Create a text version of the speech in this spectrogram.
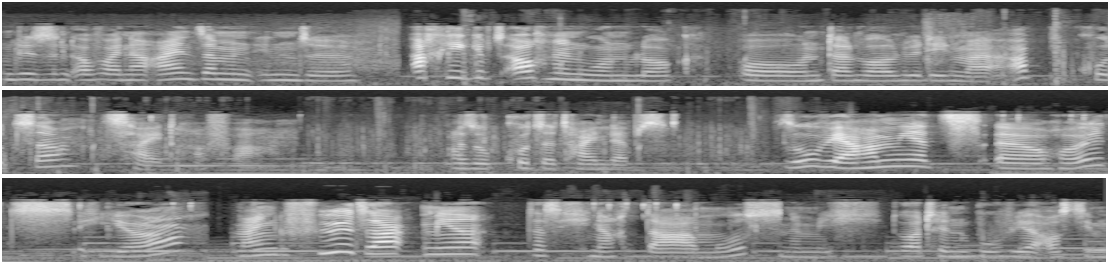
Und wir sind auf einer einsamen Insel. Ach, hier gibt es auch einen One-Block. Und dann wollen wir den mal ab. Kurzer Zeitraffer. Also kurzer Timelapse. So, wir haben jetzt äh, Holz hier. Mein Gefühl sagt mir, dass ich nach da muss. Nämlich dorthin, wo wir aus dem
